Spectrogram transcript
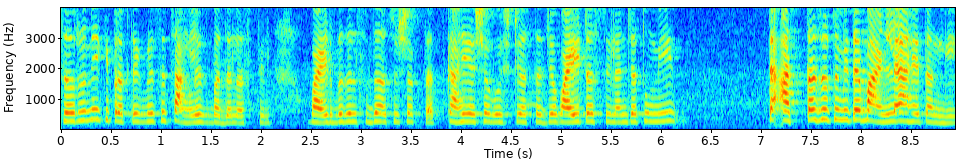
जरूर नाही की प्रत्येक वेळेस चांगलेच बदल असतील. वाईट बदलसुद्धा असू शकतात. काही अशा गोष्टी असतात ज्या वाईट असतील आणि ज्या तुम्ही आत्ता जर तुम्ही त्या बांधल्या आहेत अंगी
